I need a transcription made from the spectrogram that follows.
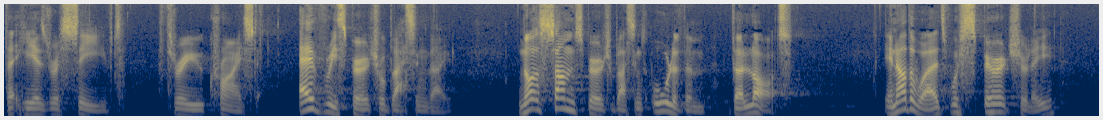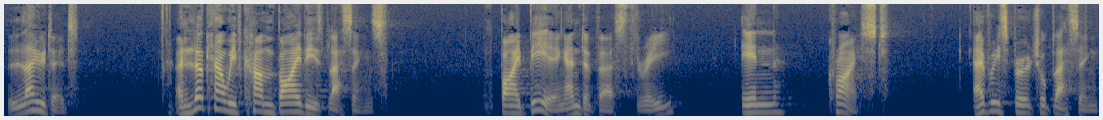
that he has received through Christ. Every spiritual blessing, though. Not some spiritual blessings, all of them, the lot. In other words, we're spiritually loaded. And look how we've come by these blessings by being, end of verse 3, in Christ. Every spiritual blessing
